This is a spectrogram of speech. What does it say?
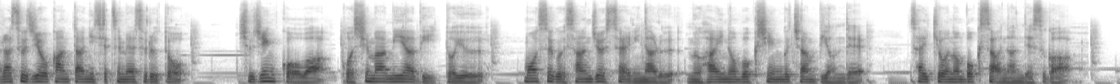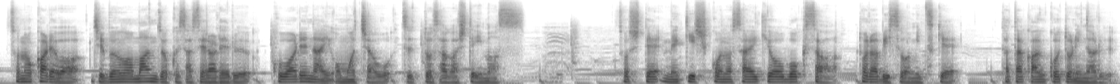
あらすじを簡単に説明すると主人公は五島みやびというもうすぐ30歳になる無敗のボクシングチャンピオンで最強のボクサーなんですがその彼は自分を満足させられる壊れないおもちゃをずっと探しています。そしてメキシコの最強ボクサートラビスを見つけ戦うことになる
